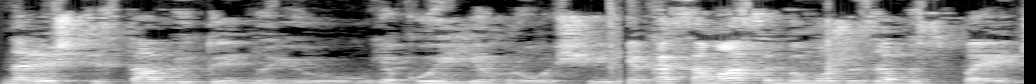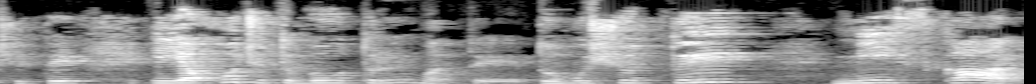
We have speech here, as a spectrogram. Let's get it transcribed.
нарешті став людиною, у якої є гроші, яка сама себе може забезпечити. І я хочу тебе утримати, тому що ти мій скарб.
